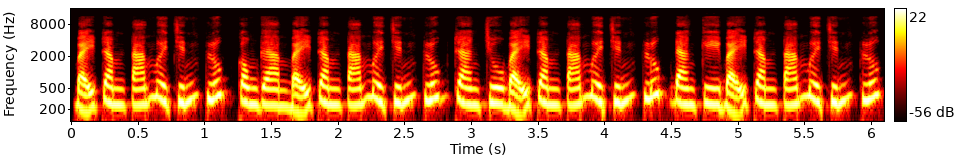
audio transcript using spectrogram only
789 club công gam 789 club trang chu 789 club đăng ký 789 club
